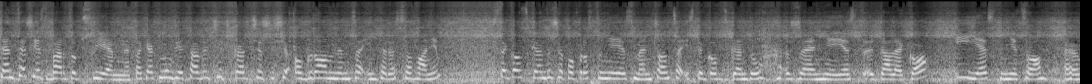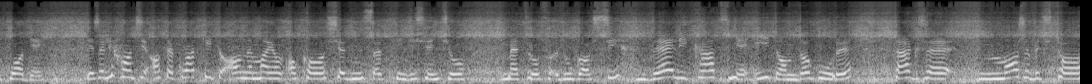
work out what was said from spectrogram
Ten też jest bardzo przyjemny. Tak jak mówię, ta wycieczka cieszy się ogromnym zainteresowaniem. Z tego względu, że po prostu nie jest męcząca i z tego względu, że nie jest daleko i jest nieco e, chłodniej. Jeżeli chodzi o te kładki, to one mają około 750 metrów długości. Delikatnie idą do góry, także może być to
